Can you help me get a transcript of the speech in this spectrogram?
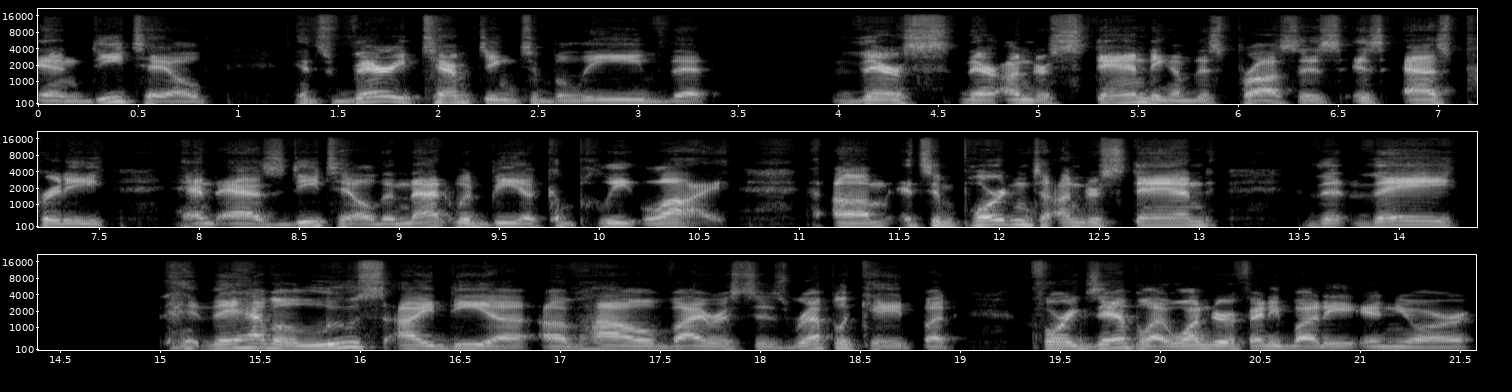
and detailed, it's very tempting to believe that their their understanding of this process is as pretty and as detailed and that would be a complete lie. Um, it's important to understand that they they have a loose idea of how viruses replicate but for example i wonder if anybody in your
